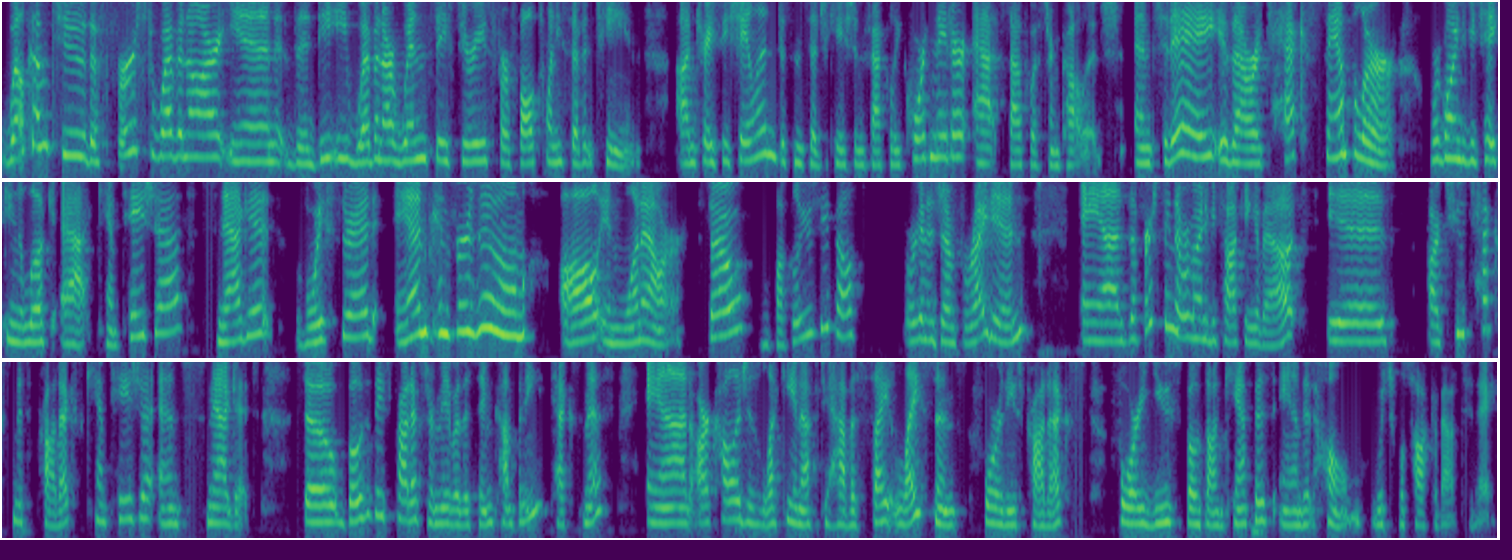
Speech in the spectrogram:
Welcome to the first webinar in the DE Webinar Wednesday series for fall 2017. I'm Tracy Schaelen, Distance Education Faculty Coordinator at Southwestern College. And today is our tech sampler. We're going to be taking a look at Camtasia, Snagit, VoiceThread, and ConferZoom all in one hour. So buckle your seatbelts. We're gonna jump right in. And the first thing that we're going to be talking about is our two TechSmith products, Camtasia and Snagit. So both of these products are made by the same company, TechSmith, and our college is lucky enough to have a site license for these products for use both on campus and at home, which we'll talk about today.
